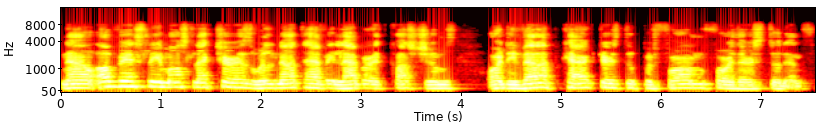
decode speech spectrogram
Now, obviously, most lecturers will not have elaborate costumes or develop characters to perform for their students.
